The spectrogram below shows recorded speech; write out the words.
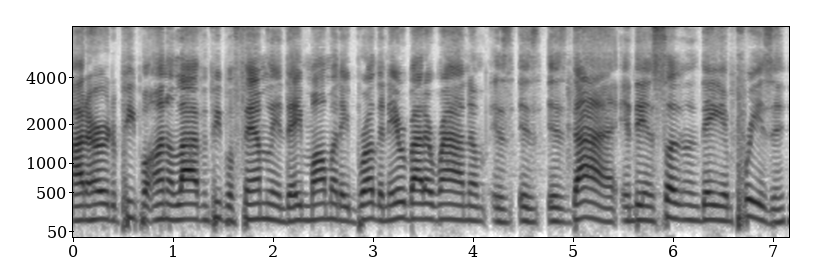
I done heard of people unaliving people family and they mama, they brother, and everybody around them is is is dying, and then suddenly they in prison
